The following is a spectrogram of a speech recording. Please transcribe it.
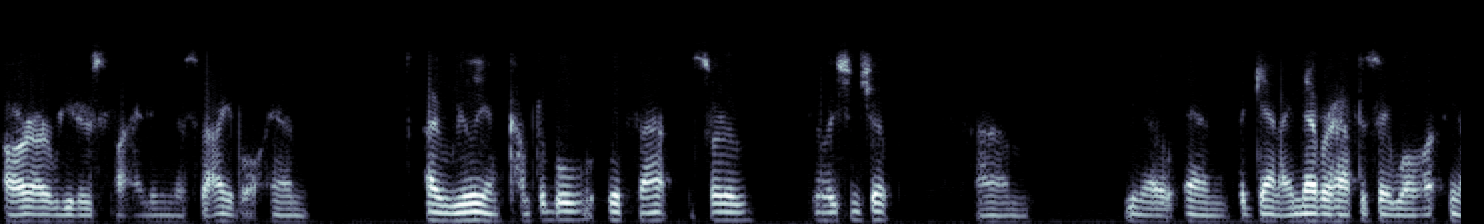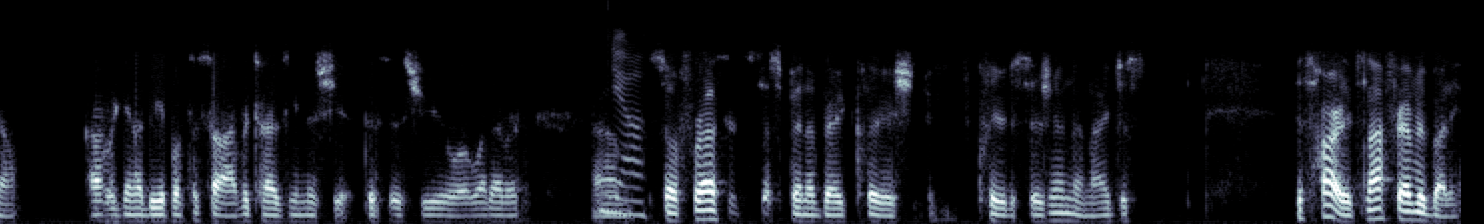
are our readers finding this valuable? And I really am comfortable with that sort of relationship. Um, you know, and again, I never have to say, well, you know, are we going to be able to sell advertising in this this issue or whatever? Um, yeah. So for us, it's just been a very clear clear decision, and I just it's hard. It's not for everybody.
